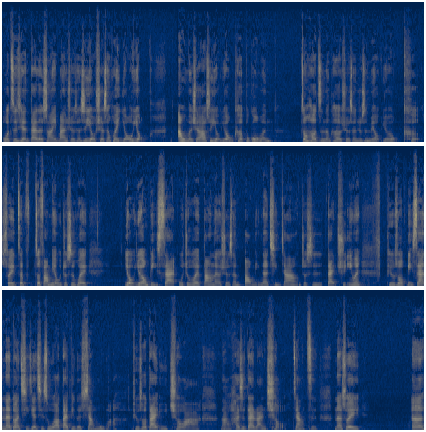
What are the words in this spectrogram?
我之前带的上一班的学生是有学生会游泳，啊，我们学校是有游泳课，不过我们综合职能课的学生就是没有游泳课，所以这这方面我就是会有游泳比赛，我就会帮那个学生报名，那请家长就是带去，因为比如说比赛那段期间，其实我要带别的项目嘛，比如说带羽球啊，然后还是带篮球这样子，那所以。呃，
